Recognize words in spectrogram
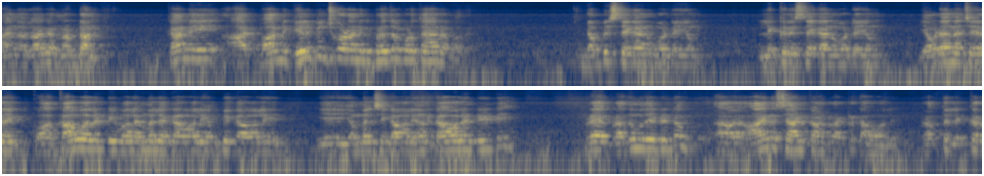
ఆయన లాగా నడడానికి. కానీ వారిని గెలిపించుకోవడానికి ప్రజలు కూడా తయారవ్వాలి. డబ్బు ఇస్తే కానీ ఓటేయం లిక్కర్ ఇస్తే కానీ ఓటేయం. ఎవడైనా చేరే కావాలంటే ఇవాళ ఎమ్మెల్యే కావాలి ఎంపీ కావాలి ఈ ఎమ్మెల్సీ కావాలి ఏమైనా కావాలంటే ఏంటి? ప్ర- ప్రథమది ఏంటంటే ఆయన శాండ్ కాంట్రాక్టర్ కావాలి. లేకపోతే లిక్కర్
